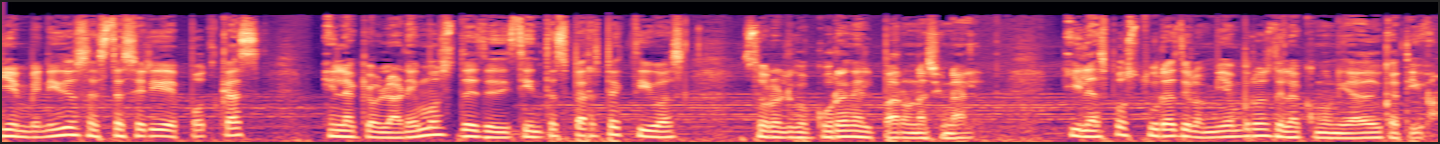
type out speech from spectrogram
Bienvenidos a esta serie de podcast en la que hablaremos desde distintas perspectivas sobre lo que ocurre en el paro nacional y las posturas de los miembros de la comunidad educativa.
